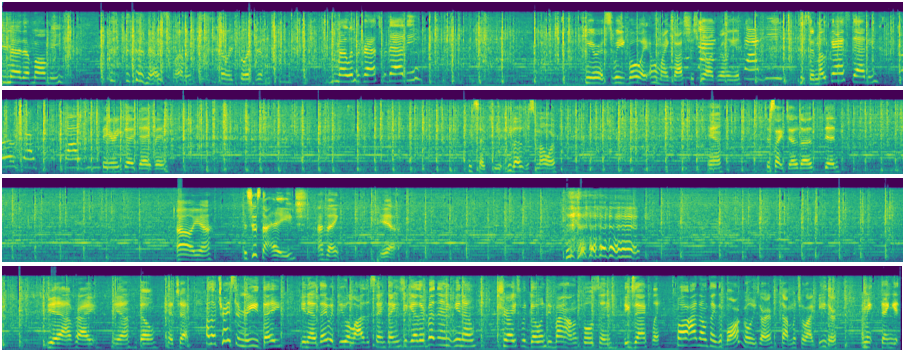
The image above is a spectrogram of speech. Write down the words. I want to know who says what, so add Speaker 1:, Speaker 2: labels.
Speaker 1: you mad at mommy? no, he's smiling. I'll record him. You mowing the grass for daddy? You're a sweet boy. Oh my gosh, this yard really is.
Speaker 2: Daddy.
Speaker 1: He said, mow grass, daddy.
Speaker 2: Oh, God, Daddy.
Speaker 1: Very good, David. He's so cute. He loves this mower. Yeah. Just like Joe does did. Oh yeah. It's just the age, I think. Yeah. Yeah, right. Yeah, they'll catch up. Although Trace and Reed, they, you know, they would do a lot of the same things together, but then, you know, Trace would go and do Bionicles and exactly. Well, I don't think the Blog Boys are that much alike either. I mean, dang it.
